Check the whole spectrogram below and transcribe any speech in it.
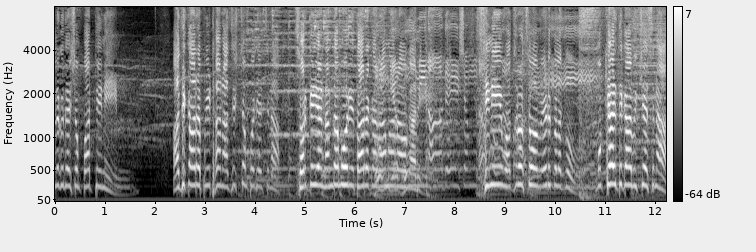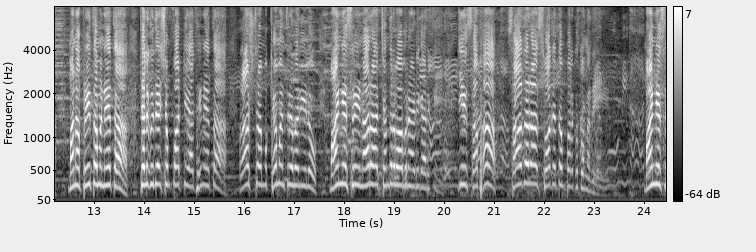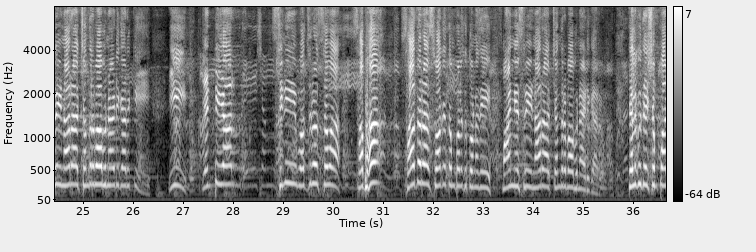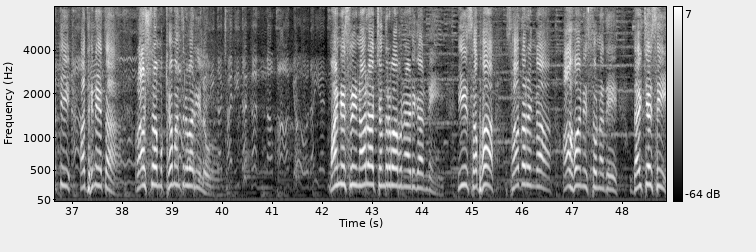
తెలుగుదేశం పార్టీని అధికార పీఠాన్ని అధిష్టింపజేసిన స్వర్గీయ నందమూరి తారక రామారావు గారి సినీ వజ్రోత్సవ వేడుకలకు ముఖ్య అతిథిగా విచ్చేసిన మన ప్రీతమ నేత తెలుగుదేశం పార్టీ అధినేత రాష్ట్ర ముఖ్యమంత్రి వర్యులు మాన్యశ్రీ నారా చంద్రబాబు నాయుడు గారికి ఈ సభ సాదర స్వాగతం పలుకుతున్నది. మాన్యశ్రీ నారా చంద్రబాబు నాయుడు గారికి ఈ ఎన్టీఆర్ సినీ వజ్రోత్సవ సభ సాదర స్వాగతం పలుకుతున్నది మాన్యశ్రీ నారా చంద్రబాబు నాయుడు గారు. తెలుగుదేశం పార్టీ అధినేత రాష్ట్ర ముఖ్యమంత్రి వర్యులు మాన్యశ్రీ నారా చంద్రబాబు నాయుడు గారిని ఈ సభ సాదరంగా ఆహ్వానిస్తున్నది. దయచేసి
